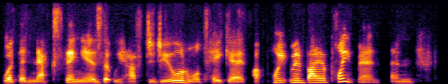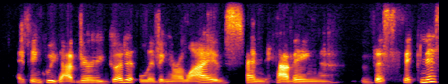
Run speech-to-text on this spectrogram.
what the next thing is that we have to do and we'll take it appointment by appointment. And i think we got very good at living our lives and having the sickness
